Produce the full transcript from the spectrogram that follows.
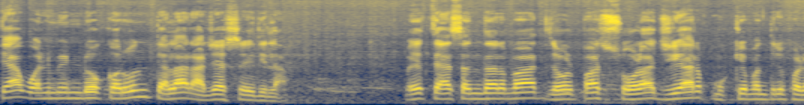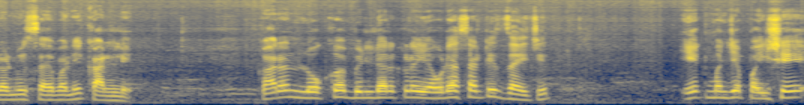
त्या वन विंडो करून त्याला राजाश्रय दिला. म्हणजे त्या संदर्भात जवळपास सोळा जी आर मुख्यमंत्री फडणवीस साहेबांनी काढले. कारण लोक बिल्डरकडे एवढ्यासाठीच जायचीत. एक म्हणजे पैसे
